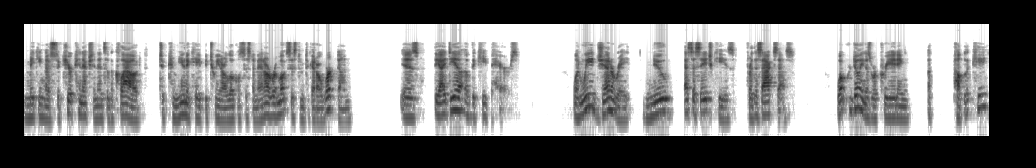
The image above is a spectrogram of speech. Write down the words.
making a secure connection into the cloud to communicate between our local system and our remote system to get our work done is the idea of the key pairs. When we generate new SSH keys for this access, what we're doing is we're creating a public key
